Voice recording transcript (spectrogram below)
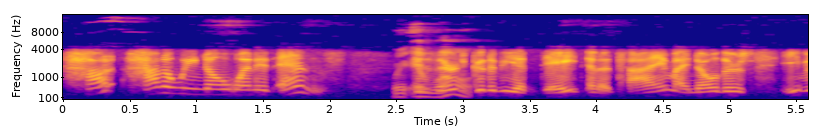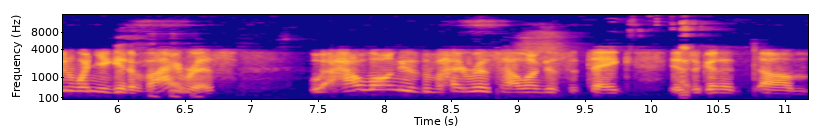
How how do we know when it ends? We, it Is there going to be a date and a time? I know there's even when you get a virus. how long is the virus? How long does it take? Is it going to? Um,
